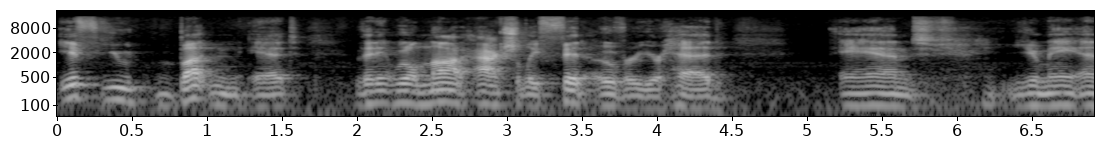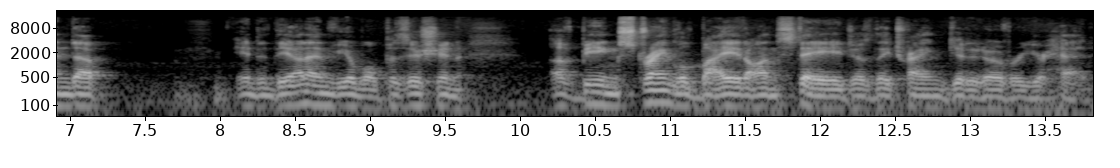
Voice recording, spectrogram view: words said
if you button it, then it will not actually fit over your head and you may end up in the unenviable position of being strangled by it on stage as they try and get it over your head.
